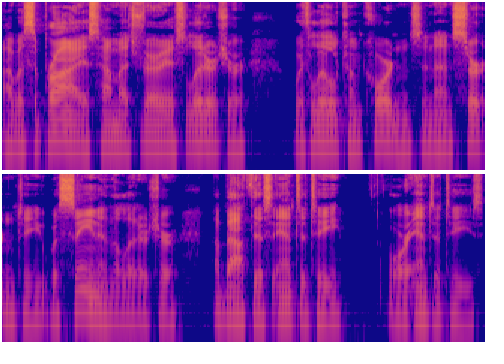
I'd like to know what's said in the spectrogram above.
I was surprised how much various literature with little concordance and uncertainty was seen in the literature about this entity or entities.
